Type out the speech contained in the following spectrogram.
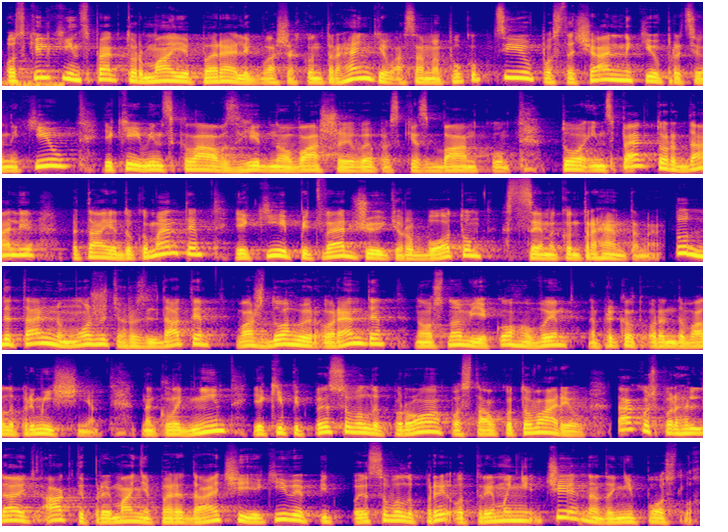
Оскільки інспектор має перелік ваших контрагентів, а саме покупців, постачальників, працівників, який він склав згідно вашої виписки з банку, то інспектор далі питає документи, які підтверджують роботу з цими контрагентами. Тут детально можуть розглядати ваш договір оренди, на основі якого ви, наприклад, орендували приміщення, накладні, які підписували про поставку товарів. Також переглядають акти приймання передачі, які ви підписували при отриманні чи наданні послуг.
